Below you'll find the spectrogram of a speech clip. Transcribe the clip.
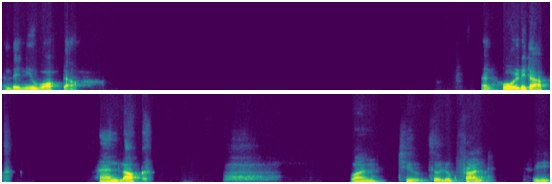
and then you walk down. And hold it up, hand lock. One, two, so look front, three,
